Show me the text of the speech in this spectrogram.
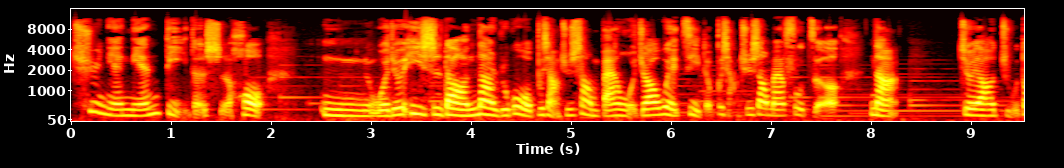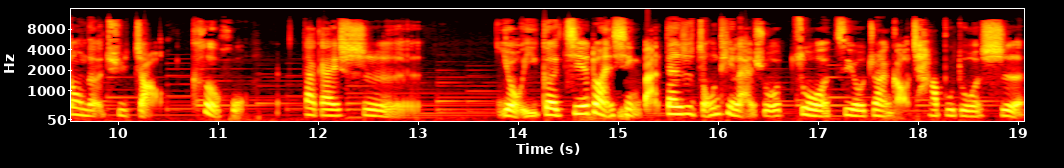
去年年底的时候。嗯，我就意识到，那如果我不想去上班，我就要为自己的不想去上班负责，那就要主动的去找客户，大概是有一个阶段性吧。但是总体来说，做自由撰稿差不多是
